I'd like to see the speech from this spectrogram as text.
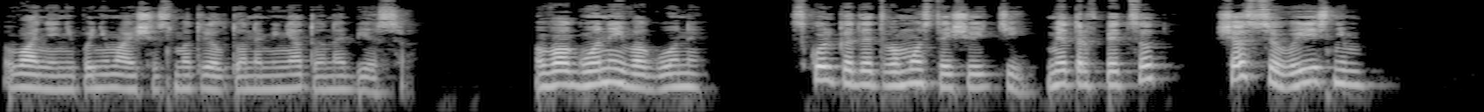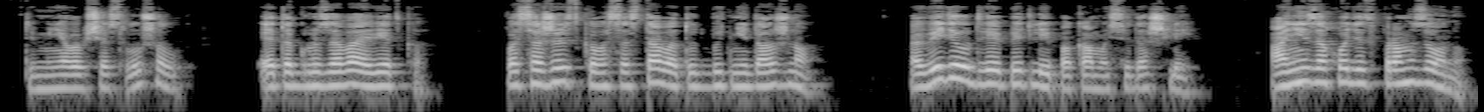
Ваня непонимающе смотрел то на меня, то на беса. Вагоны и вагоны. Сколько до этого моста еще идти? Метров пятьсот? Сейчас все выясним. Ты меня вообще слушал? Это грузовая ветка. Пассажирского состава тут быть не должно. А видел две петли, пока мы сюда шли? Они заходят в промзону.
